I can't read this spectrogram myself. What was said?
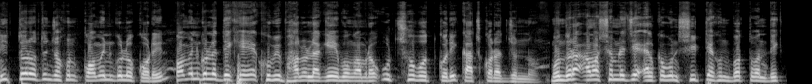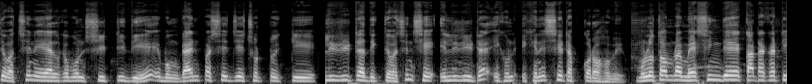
নিত্য নতুন যখন কমেন্টগুলো করেন কমেন্টগুলো দেখে খুবই ভালো লাগে এবং আমরা উৎসাহ বোধ করি কাজ করার জন্য। বন্ধুরা আমার সামনে যে অ্যালকাবন শিটটি এখন বর্তমান দেখতে পাচ্ছেন এই অ্যালকাবন শিটটি দিয়ে এবং ডাইন পাশে যে ছোট্ট একটি এলইডিটা দেখতে পাচ্ছেন সেই এলইডিটা এখন এখানে সেট আপ করা হবে। মূলত আমরা মেশিং দিয়ে কাটাকাটি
